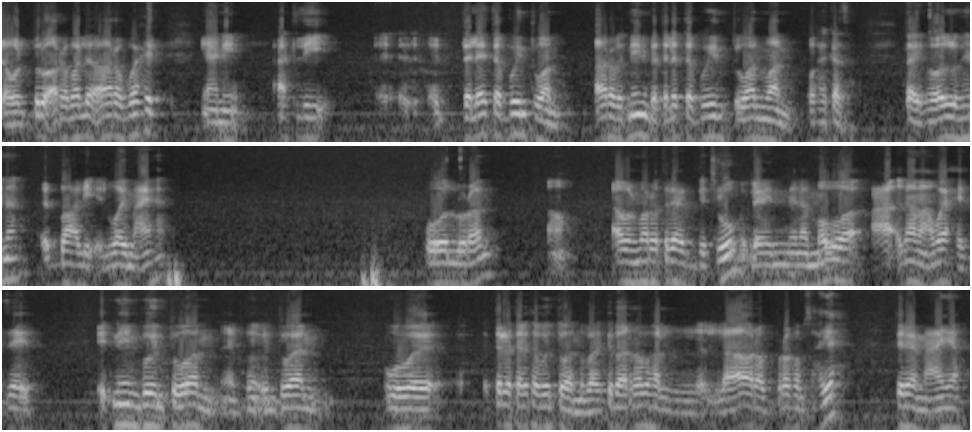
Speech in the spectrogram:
لو قلت له قربها لي أقرب واحد يعني هات لي تلاتة point one أقرب اتنين يبقى تلاتة point one one وهكذا. طيب هقول له هنا اطبع لي ال Y معاها. واقول له run آه أول مرة طلعت ب true لأن لما هو جمع واحد زائد اتنين point one point one و طلع تلاتة point one وبعد كده قربها ل- لأقرب رقم صحيح طلع معايا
